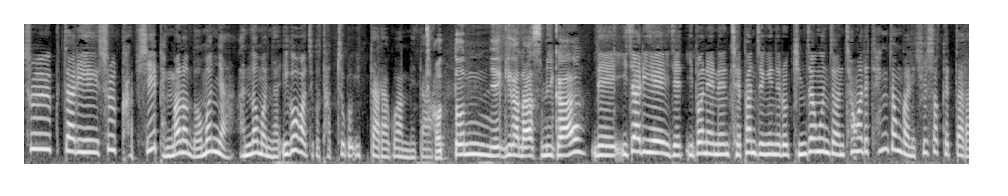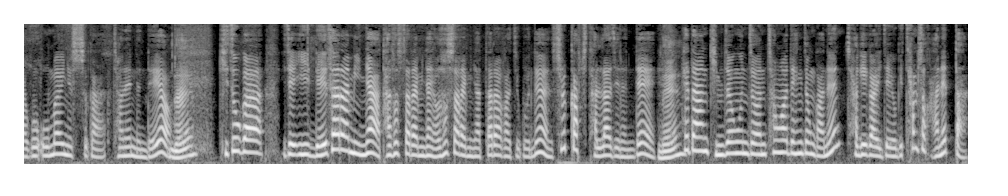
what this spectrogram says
술자리 술값이 100만 원 넘었냐 안 넘었냐 이거 가지고 다투고 있다라고 합니다. 어떤 얘기가 나왔습니까? 네, 이 자리에 이제 이번에는 재판 증인으로 김정은 전 청와대 행정관이 출석했다라고 오마이뉴스가 전했는데요. 네. 기소가 이제 이 네 사람이냐 다섯 사람이냐 여섯 사람이냐 따라 가지고는 술값이 달라지는데 네. 해당 김정은 전 청와대 행정관은 자기가 이제 여기 참석 안 했다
